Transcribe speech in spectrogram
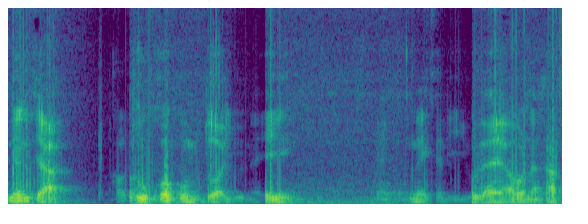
เนื่องจากเขาถูกควบคุมตัวอยู่ในในคดีอยู่แล้วนะครับ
